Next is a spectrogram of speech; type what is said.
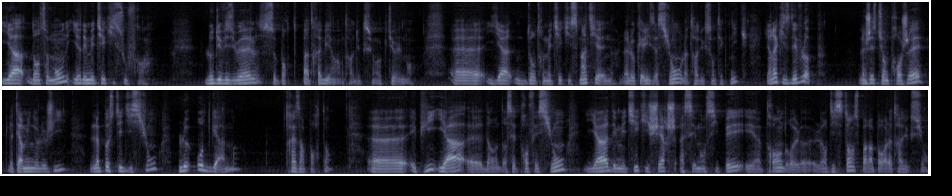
Il y a, dans ce monde, il y a des métiers qui souffrent. L'audiovisuel se porte pas très bien en traduction actuellement. Euh, il y a d'autres métiers qui se maintiennent, la localisation, la traduction technique. Il y en a qui se développent. La gestion de projet, la terminologie, la post-édition, le haut de gamme, très important. Euh, et puis, il y a, euh, dans, cette profession, il y a des métiers qui cherchent à s'émanciper et à prendre leur distance par rapport à la traduction.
